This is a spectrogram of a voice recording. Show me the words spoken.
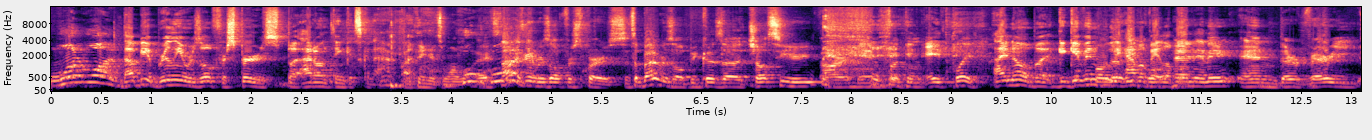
One one. that'd be a brilliant result for Spurs, but I don't think it's gonna happen. I think it's one one. it's not a is- good result for Spurs. It's a bad result because uh, Chelsea are in fucking eighth place. I know, but given Oh, who they have equal. available, and and, they, and they're very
